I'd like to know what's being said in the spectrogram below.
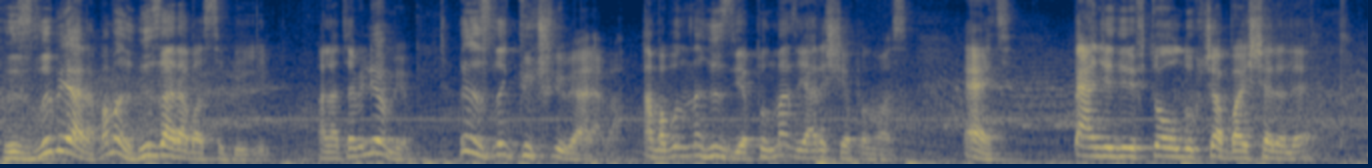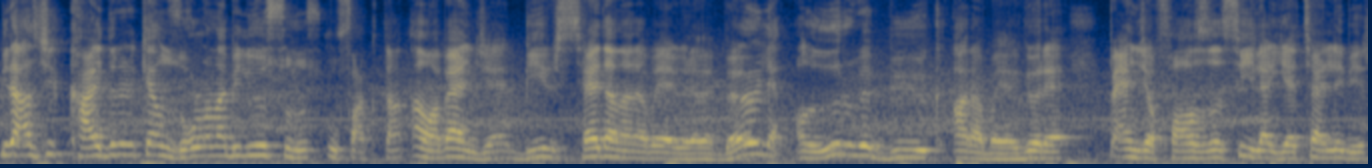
Hızlı bir araba ama hız arabası değil. Anlatabiliyor muyum? Hızlı güçlü bir araba. Ama bununla hız yapılmaz, yarış yapılmaz. Evet. Bence driftte oldukça başarılı. Birazcık kaydırırken zorlanabiliyorsunuz ufaktan ama bence bir sedan arabaya göre ve böyle ağır ve büyük arabaya göre bence fazlasıyla yeterli bir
